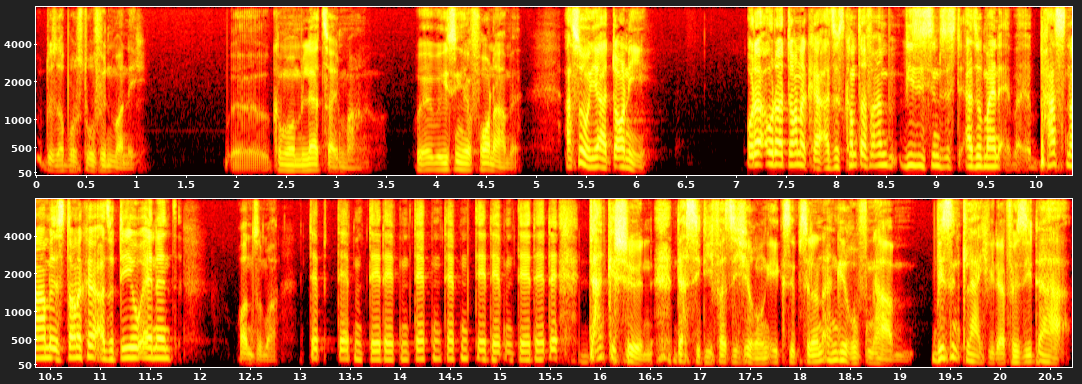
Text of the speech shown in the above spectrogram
das Apostroph finden wir nicht. Äh, können wir mit Leerzeichen machen. Wie ist denn Ihr Vorname? Ach so, ja, Donny. Oder, oder Donneke. Also es kommt darauf an, wie Sie es im System. Also mein äh, Passname ist Donneke, also D-O-N. Warten Sie mal. Dankeschön, dass Sie die Versicherung XY angerufen haben. Wir sind gleich wieder für Sie da.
